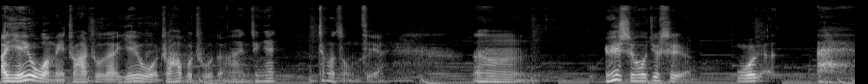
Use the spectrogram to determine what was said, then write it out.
啊，也有我没抓住的，也有我抓不住的啊，应该这么总结。嗯，有些时候就是我，哎，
